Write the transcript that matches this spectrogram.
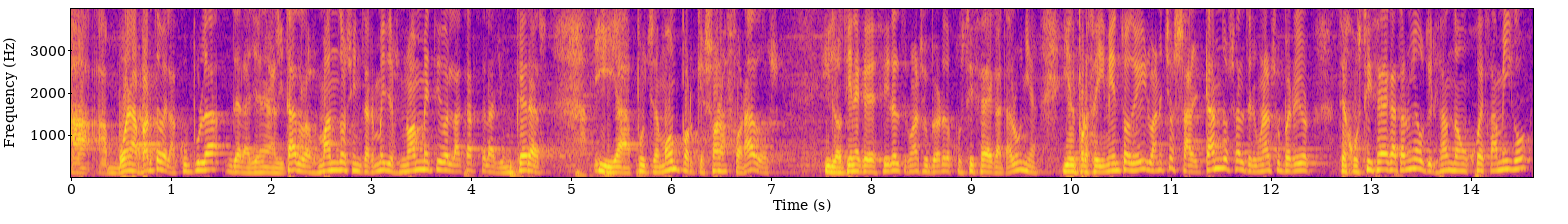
a, a, buena parte de la cúpula de la Generalitat, los mandos intermedios. No han metido en la cárcel a Junqueras y a Puigdemont porque son aforados y lo tiene que decir el Tribunal Superior de Justicia de Cataluña. Y el procedimiento de hoy lo han hecho saltándose al Tribunal Superior de Justicia de Cataluña utilizando a un juez amigo,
